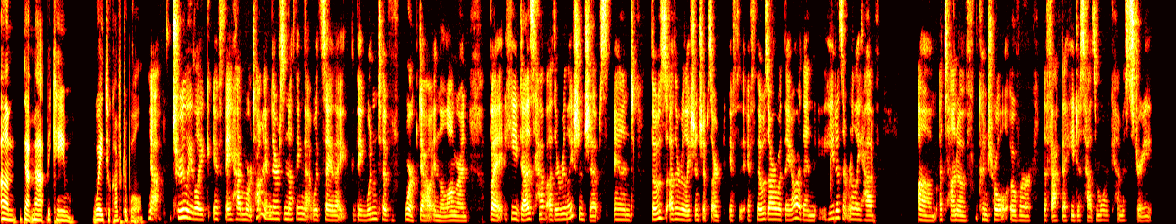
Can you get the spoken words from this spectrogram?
um that matt became way too comfortable yeah. Truly, like if they had more time, there's nothing that would say that they wouldn't have worked out in the long run. But he does have other relationships, and those other relationships are if if those are what they are, then he doesn't really have um, a ton of control over the fact that he just has more chemistry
